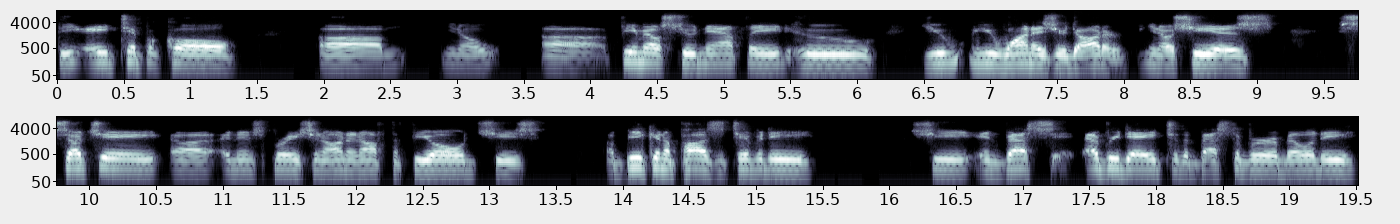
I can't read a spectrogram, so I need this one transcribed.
the atypical, um, you know, uh, female student athlete who you you want as your daughter. You know, she is such a uh, an inspiration on and off the field. She's a beacon of positivity. She invests every day to the best of her ability.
